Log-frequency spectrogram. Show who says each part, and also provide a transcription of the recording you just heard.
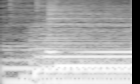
Speaker 1: Música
